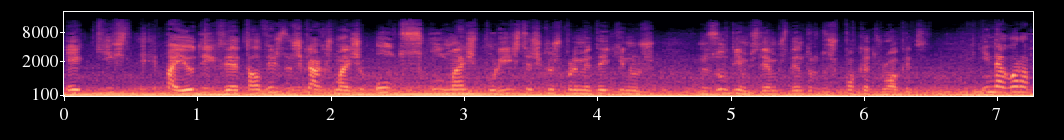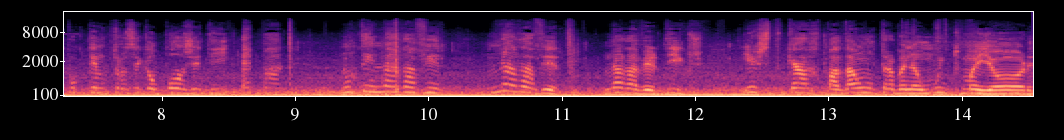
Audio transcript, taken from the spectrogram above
É que isto, epá, eu digo, é talvez dos carros mais old school, mais puristas que eu experimentei aqui nos, nos últimos tempos, dentro dos Pocket Rockets. Ainda agora há pouco tempo trouxe aquele Polo GTI, epá, não tem nada a ver, nada a ver, nada a ver, digo este carro pá, dá um trabalhão muito maior,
